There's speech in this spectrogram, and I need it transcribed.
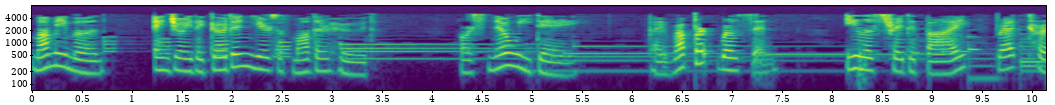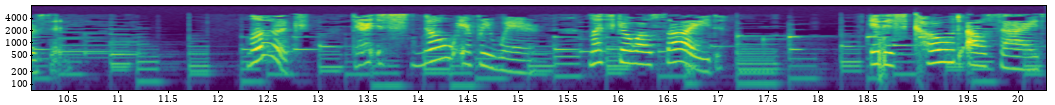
Mummy Moon, enjoy the golden years of motherhood. Or Snowy Day by Robert Rosen. Illustrated by Brett Curzon. Look! There is snow everywhere. Let's go outside. It is cold outside.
